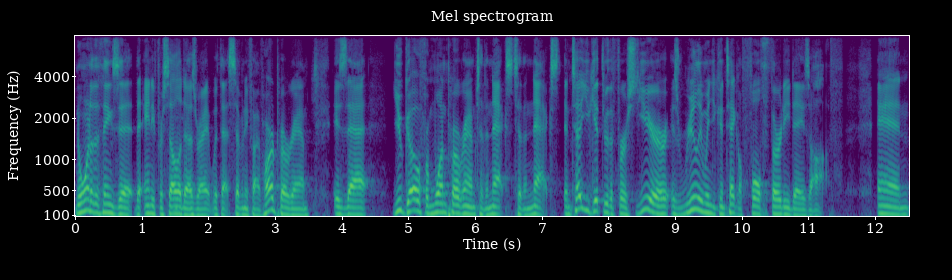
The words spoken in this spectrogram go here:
know, one of the things that, that Andy Frisella does, right, with that 75 hard program is that you go from one program to the next to the next until you get through the first year is really when you can take a full 30 days off. And,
